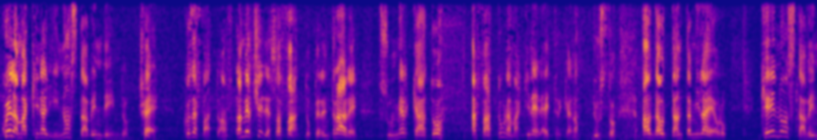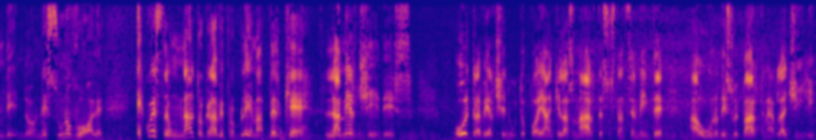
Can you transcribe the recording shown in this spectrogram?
quella macchina lì non sta vendendo. Cioè, cosa ha fatto? La Mercedes ha fatto per entrare sul mercato ha fatto una macchina elettrica, no? Giusto? Da 80.000 euro che non sta vendendo, nessuno vuole. E questo è un altro grave problema perché la Mercedes, oltre ad aver ceduto poi anche la Smart sostanzialmente a uno dei suoi partner, la Gili,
